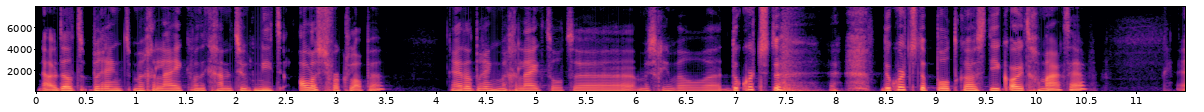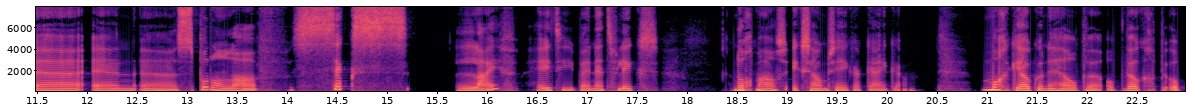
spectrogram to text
Nou, dat brengt me gelijk, want ik ga natuurlijk niet alles verklappen. Ja, dat brengt me gelijk tot uh, misschien wel uh, de, kortste, de kortste podcast die ik ooit gemaakt heb. Uh, en Spot on Love, Sex Live heet hij bij Netflix. Nogmaals, ik zou hem zeker kijken. Mocht ik jou kunnen helpen op welk, op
